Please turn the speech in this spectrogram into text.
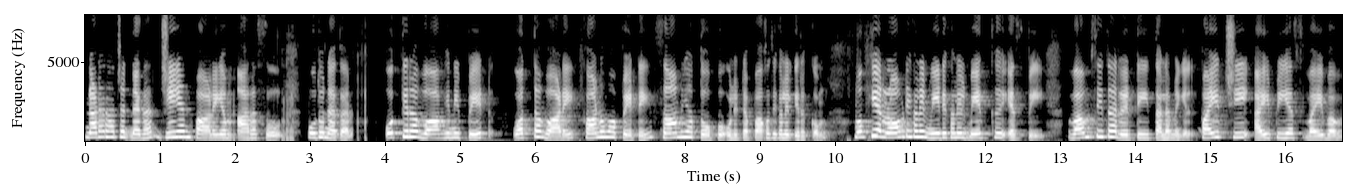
நடராஜன் நகர் ஜிஎன் பாளையம் அரசு புதுநகர் உத்திரவாகினிப்பேட் ஒத்தவாடை கானுவாப்பேட்டை சாமியார் தோப்பு உள்ளிட்ட பகுதிகளில் இருக்கும் முக்கிய ரவுடிகளின் வீடுகளில் மேற்கு எஸ்பி வம்சித ரெட்டி தலைமையில் பயிற்சி ஐபிஎஸ் வைபவ்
